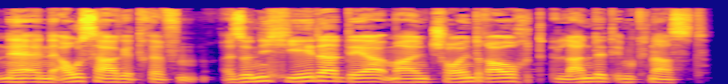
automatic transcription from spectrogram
eine, eine Aussage treffen. Also nicht jeder, der mal einen Joint raucht, landet im Knast.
